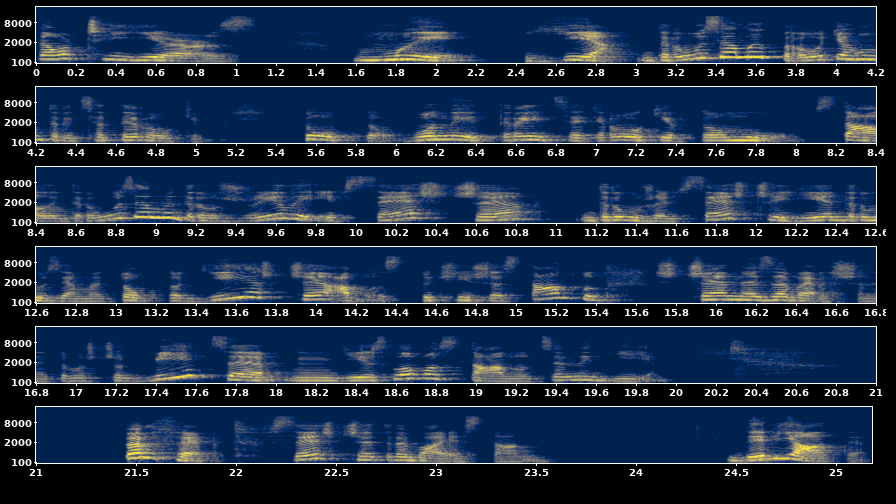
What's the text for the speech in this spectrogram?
30 years. Ми є друзями протягом 30 років. Тобто вони 30 років тому стали друзями, дружили і все ще дружать, все ще є друзями. Тобто дія ще, або точніше, стан тут ще не завершений, тому що be – це дієслово стану, це не дія. Перфект, все ще триває стан. Дев'яте.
